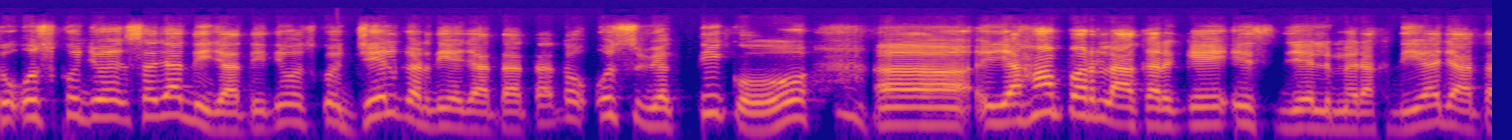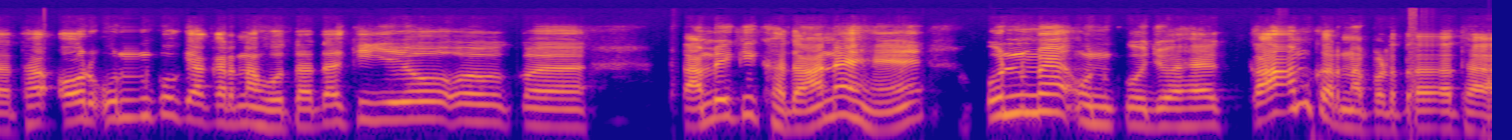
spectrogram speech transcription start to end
तो उसको जो है सजा दी जाती थी उसको जेल कर दिया जाता था तो उस व्यक्ति को यहाँ पर ला करके इस जेल में रख दिया जाता था और उनको क्या करना होता था कि ये जो तांबे की खदानें हैं उनमें उनको जो है काम करना पड़ता था।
